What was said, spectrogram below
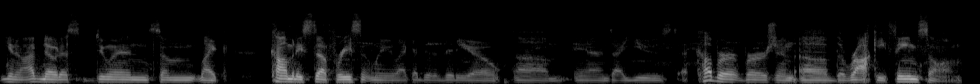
you know, I've noticed doing some like comedy stuff recently. Like I did a video, um, and I used a cover version of the Rocky theme song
